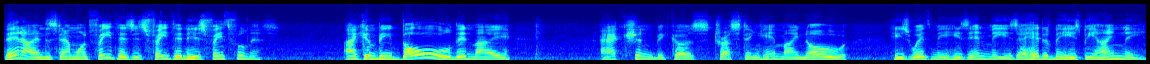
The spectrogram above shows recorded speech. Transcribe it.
then I understand what faith is. It's faith in His faithfulness. I can be bold in my action because trusting Him, I know He's with me, He's in me, He's ahead of me, He's behind me.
